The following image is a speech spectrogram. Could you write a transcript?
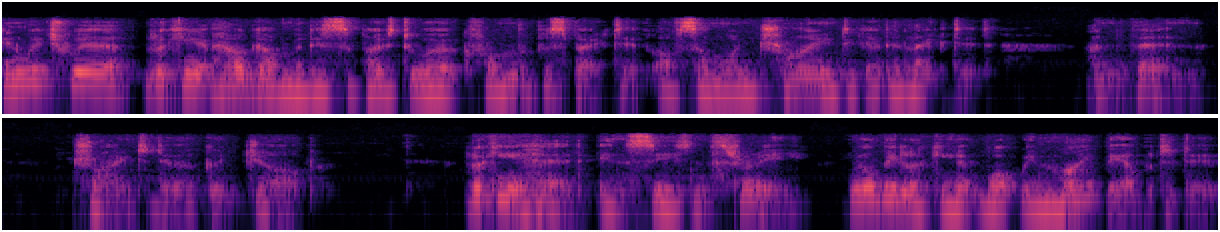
in which we're looking at how government is supposed to work from the perspective of someone trying to get elected and then trying to do a good job. Looking ahead in season three, we'll be looking at what we might be able to do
